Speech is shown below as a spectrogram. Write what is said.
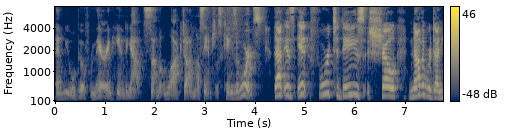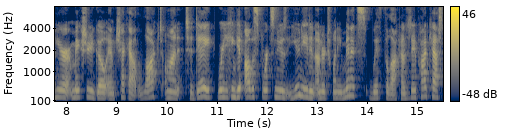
And we will go from there in handing out some locked on Los Angeles Kings awards. That is it for today's show. Now that we're done here, make sure you go and check out Locked On Today, where you can get all the sports news you need in under 20 minutes with the Locked On Today podcast.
